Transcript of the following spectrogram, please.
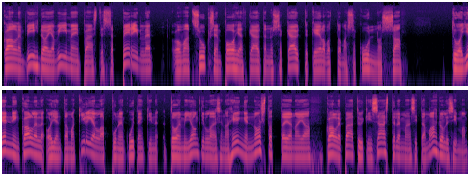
Kallen vihdoin ja viimein päästessä perille ovat suksen pohjat käytännössä käyttökelvottomassa kunnossa. Tuo Jennin Kallelle ojentama kirjelappunen kuitenkin toimi jonkinlaisena hengen nostattajana ja Kalle päätyikin säästelemään sitä mahdollisimman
